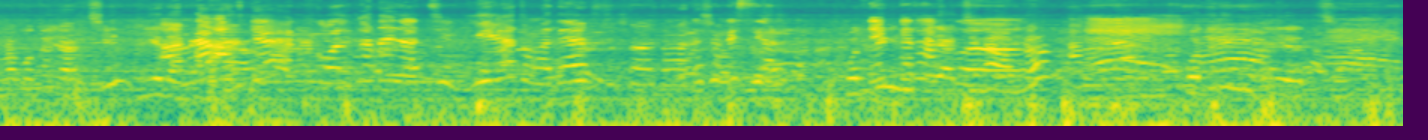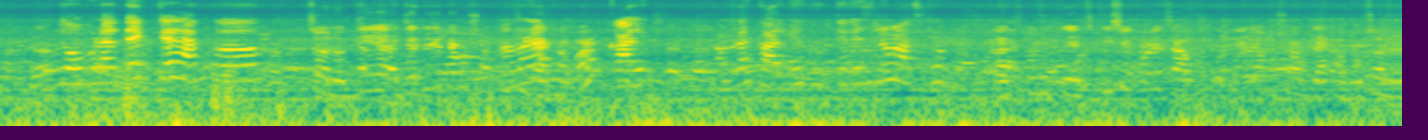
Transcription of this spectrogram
আমরা কোথায় যাচ্ছি? গিয়ে কলকাতায় যাচ্ছি। গিয়ে তোমাদের তোমাদের সঙ্গে শেয়ার প্রতিদিন ঘুরতে যাচ্ছি না আমরা? হ্যাঁ। প্রতিদিন ঘুরতে যাচ্ছি। তোমরা দেখতে থাকো। চলো গিয়ে যেতে যেতে আমার সব কিছু দেখাবা আমরা কালকে ঘুরতে গেছিলাম আজকে আজকে ঘুরতে যাচ্ছি। কিসে করে যাব কোথায় যাব সব দেখাবো চলো।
